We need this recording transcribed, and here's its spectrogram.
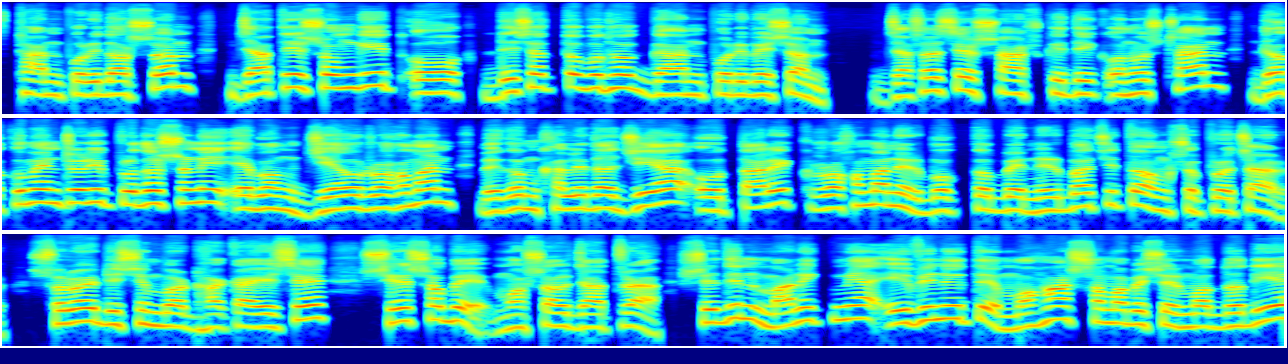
স্থান পরিদর্শন, জাতীয় সংগীত ও দেশাত্মবোধক গান পরিবেশন। জাসাসের সাংস্কৃতিক অনুষ্ঠান ডকুমেন্টারি প্রদর্শনী এবং জিয়াউর রহমান, বেগম খালেদা জিয়া ও তারেক রহমানের বক্তব্যে নির্বাচিত অংশ প্রচার। ষোলোই ডিসেম্বর ঢাকায় এসে শেষ হবে মশাল যাত্রা। সেদিন মানিক মিয়া এভিনিউতে মহা সমাবেশের মধ্য দিয়ে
